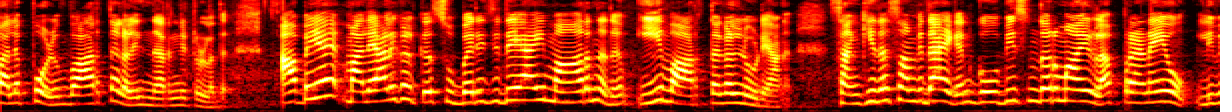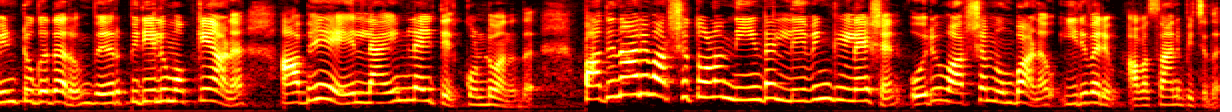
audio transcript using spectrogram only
പലപ്പോഴും വാർത്തകളിൽ നിറഞ്ഞിട്ടുള്ളത്. അഭയ മലയാളികൾക്ക് സുപരിചിതയായി മാറുന്നതും ഈ വാർത്തകളിലൂടെയാണ്. സംഗീത സംവിധായകൻ ഗോപി സുന്ദറുമായുള്ള പ്രണയവും ലിവിൻ ടുഗദറും വേർപിരിയലും ഒക്കെയാണ് അഭയയെ ലൈം ലൈറ്റിൽ കൊണ്ടുവന്നത്. പതിനാല് വർഷത്തോളം നീണ്ട ലിവിംഗ് റിലേഷൻ ഒരു വർഷം മുമ്പാണ് ഇരുവരും അവസാനിപ്പിച്ചത്.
